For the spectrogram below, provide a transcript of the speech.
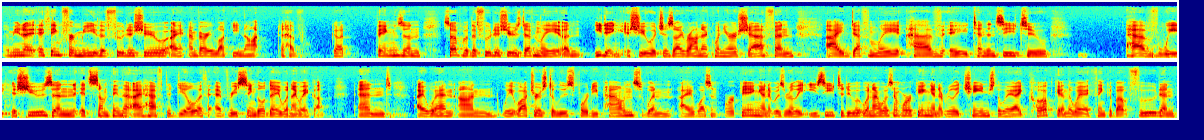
I mean, I, I think for me, the food issue, I, I'm very lucky not to have gut things and stuff, but the food issue is definitely an eating issue, which is ironic when you're a chef. And I definitely have a tendency to have weight issues, and it's something that I have to deal with every single day when I wake up. And I went on Weight Watchers to lose 40 pounds when I wasn't working, and it was really easy to do it when I wasn't working, and it really changed the way I cook and the way I think about food. And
